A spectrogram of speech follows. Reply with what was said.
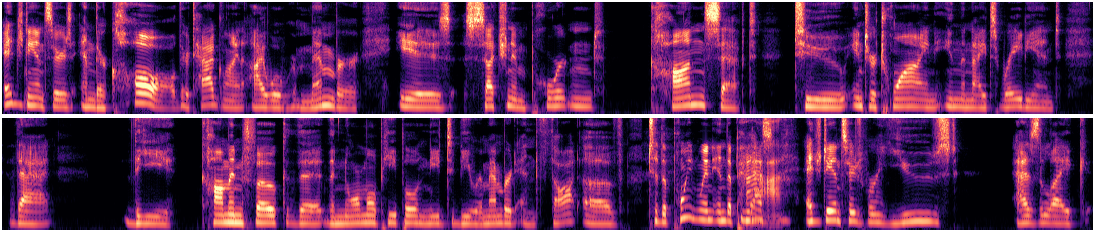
Edge Dancers and their call, their tagline, I will remember, is such an important concept to intertwine in the Knights Radiant that the common folk, the the normal people need to be remembered and thought of to the point when in the past Yeah. edge dancers were used as like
